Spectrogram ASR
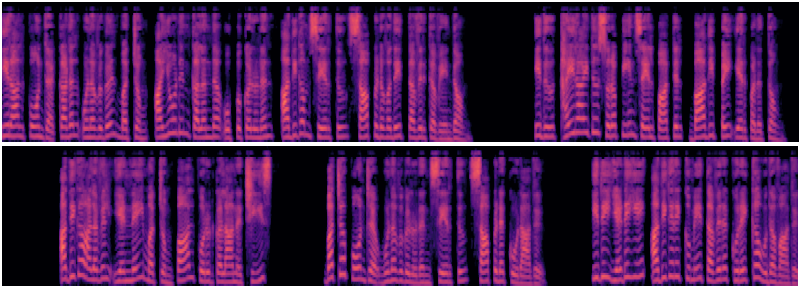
இறால் போன்ற கடல் உணவுகள் மற்றும் அயோடின் கலந்த உப்புகளுடன் அதிகம் சேர்த்து சாப்பிடுவதை தவிர்க்க வேண்டும். இது தைராய்டு சுரப்பியின் செயல்பாட்டில் பாதிப்பை ஏற்படுத்தும். அதிக அளவில் எண்ணெய் மற்றும் பால் பொருட்களான சீஸ் பட்டர் போன்ற உணவுகளுடன் சேர்த்து சாப்பிடக்கூடாது. இது எடையே அதிகரிக்குமே தவிர குறைக்க உதவாது.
